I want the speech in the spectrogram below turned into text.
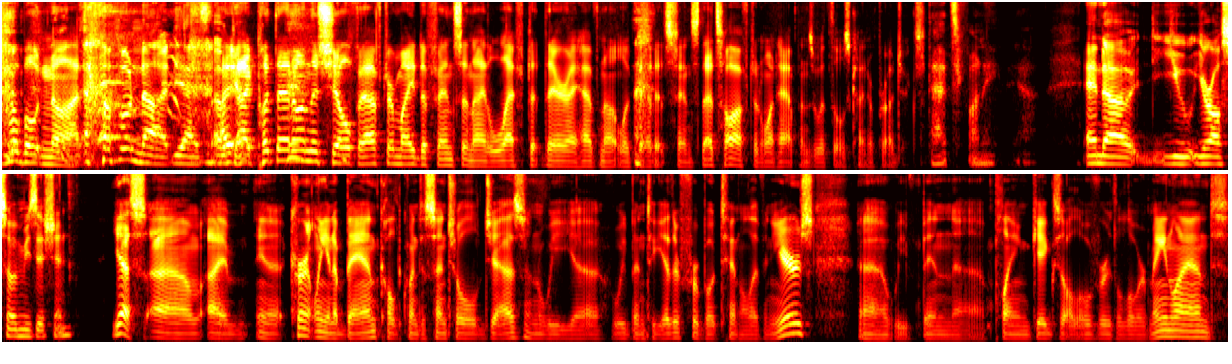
How about not? How about not? Yes. Okay. I, I put that on the shelf after my defense and I left it there. I have not looked at it since. That's often what happens with those kind of projects. That's funny. Yeah. And uh, you you're also a musician. Yes, um, I'm in a, currently in a band called Quintessential Jazz, and we uh, we've been together for about 10, 11 years. Uh, we've been uh, playing gigs all over the Lower Mainland,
